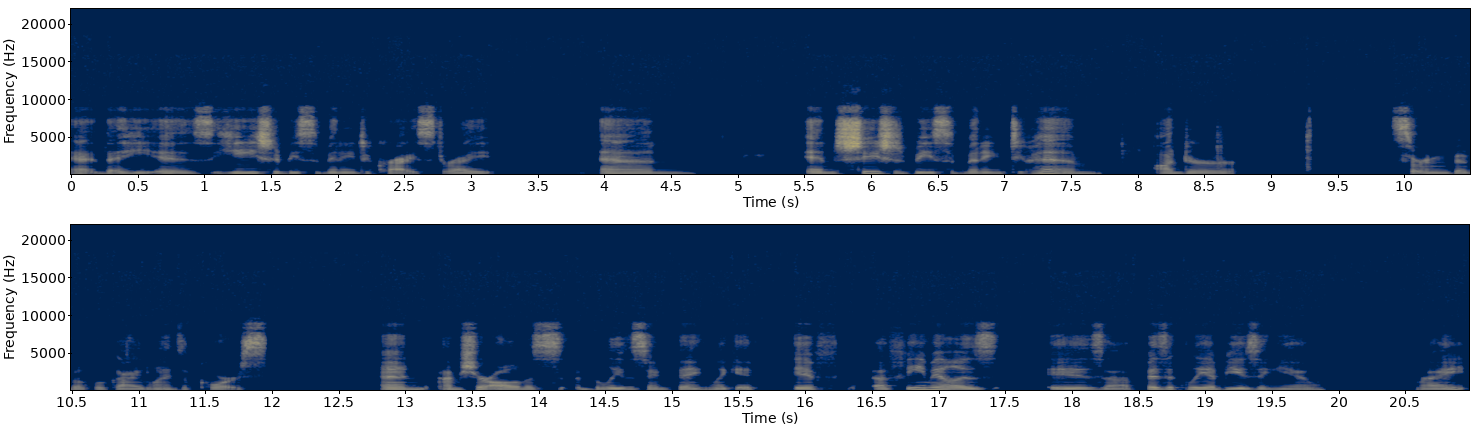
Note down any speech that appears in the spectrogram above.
eh, That he is, he should be submitting to Christ, right? And and she should be submitting to him under certain biblical guidelines, of course. And I'm sure all of us believe the same thing. Like if if a female is is uh, physically abusing you, right?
